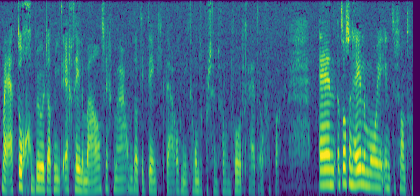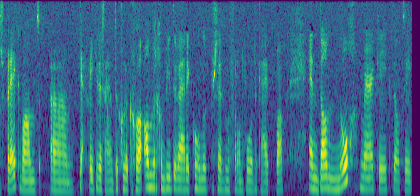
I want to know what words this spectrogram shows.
Maar ja, toch gebeurt dat niet echt helemaal, zeg maar. Omdat ik denk ik daar ook niet 100% verantwoordelijkheid over pak. En het was een hele mooie, interessant gesprek. Want um, ja, weet je, er zijn natuurlijk gelukkig wel andere gebieden waar ik 100% mijn verantwoordelijkheid pak. En dan nog merk ik dat, ik,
